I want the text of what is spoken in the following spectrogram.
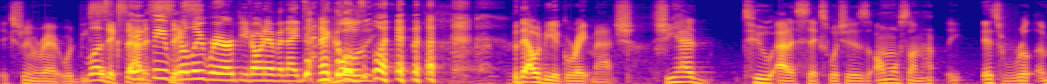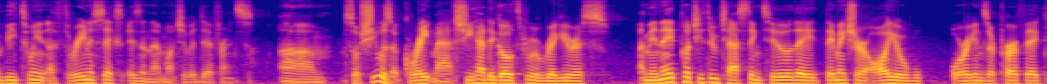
extremely rare. It would be Well, six out of six. it'd be really rare if you don't have an identical Well, twin. But that would be a great match. She had two out of six, which is almost on. It's real between a three and a six isn't that much of a difference. Um, so she was a great match. She had to go through a rigorous. I mean, they put you through testing too. They they make sure all your organs are perfect.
